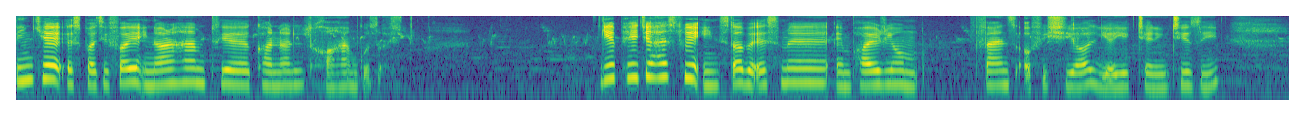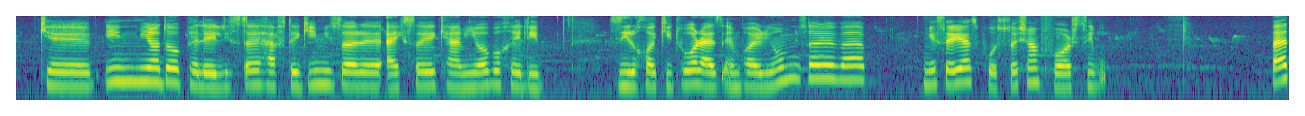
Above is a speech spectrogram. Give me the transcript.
لینک Spotify اینا رو هم توی کانال خواهم گذاشت. یه page ی هست توی اینستا به اسم Empyrium Fans Official یا یک چنین چیزی که این میاد و playlist های هفتگی می‌ذاره عکس های کمیاب و خیلی زیر خاکی طور از Empyrium می‌ذاره و یه سری از پستاش هم فارسی بود. بعد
